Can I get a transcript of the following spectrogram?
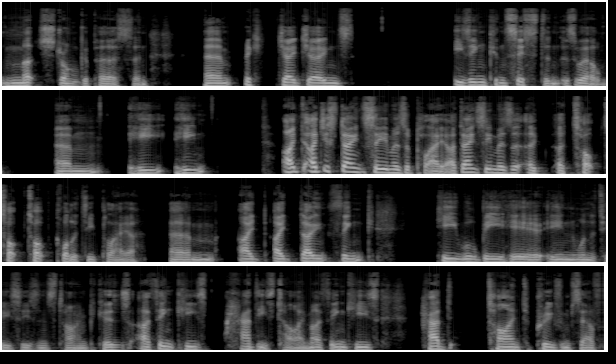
much stronger person. Um, Ricky J. Jones, he's inconsistent as well. Um, he he, I, I just don't see him as a player. I don't see him as a, a, a top top top quality player. Um, I I don't think he will be here in one or two seasons' time because I think he's had his time. I think he's had time to prove himself.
